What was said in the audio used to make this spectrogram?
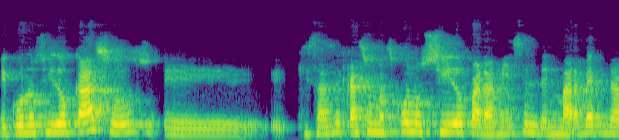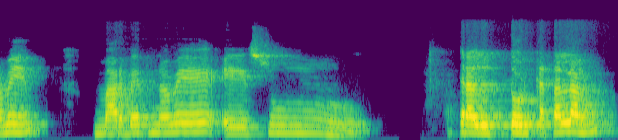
He conocido casos, eh, quizás el caso más conocido para mí es el de Mar Bernabé. Mar Bernabé es un traductor catalán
